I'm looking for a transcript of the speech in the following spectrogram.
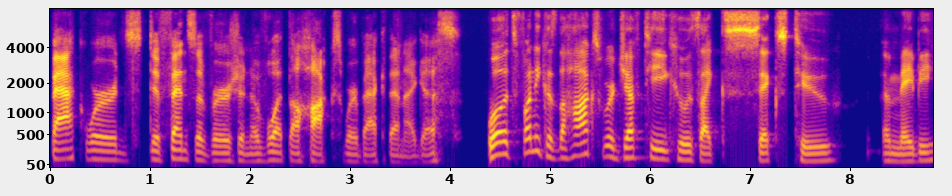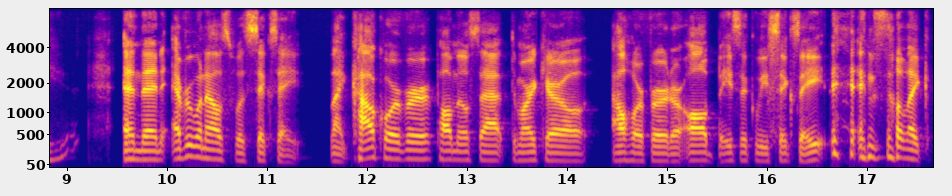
backwards defensive version of what the Hawks were back then, I guess. Well, it's funny because the Hawks were Jeff Teague, who was like six two, uh, maybe, and then everyone else was six eight. Like Kyle Korver, Paul Millsap, DeMarre Carroll, Al Horford are all basically six eight, and so like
